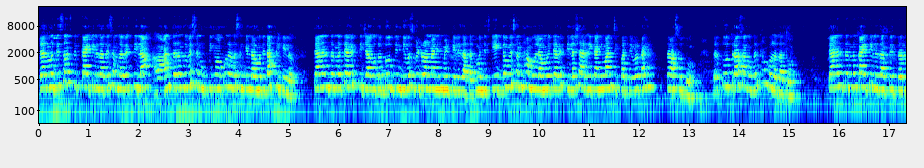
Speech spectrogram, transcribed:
त्यामध्ये संस्थेत काय केलं जाते समजा व्यक्तीला अंतरंग व्यसनमुक्ती किंवा पुनर्वसन केंद्रामध्ये दाखल केलं. त्यानंतर त्या व्यक्तीच्या अगोदर दोन तीन दिवस विड्रॉल मॅनेजमेंट केले जातात. म्हणजेच की एकदम व्यसन थांबवल्यामुळे त्या व्यक्तीला शारीरिक आणि मानसिक पातळीवर काही त्रास होतो. तर तो त्रास अगोदर थांबवला जातो. त्यानंतर काय केलं जाते तर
